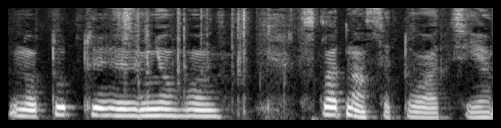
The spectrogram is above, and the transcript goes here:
Ну, тут е, в нього складна ситуація.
